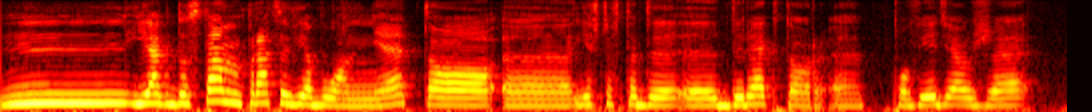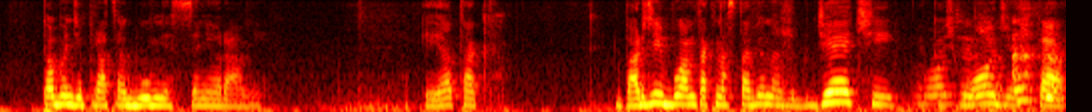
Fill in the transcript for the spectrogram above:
Mm, jak dostałam pracę w Jabłonnie, to e, jeszcze wtedy e, dyrektor e, powiedział, że to będzie praca głównie z seniorami. I ja tak bardziej byłam tak nastawiona, że dzieci, jakaś młodzież, młodzież tak.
